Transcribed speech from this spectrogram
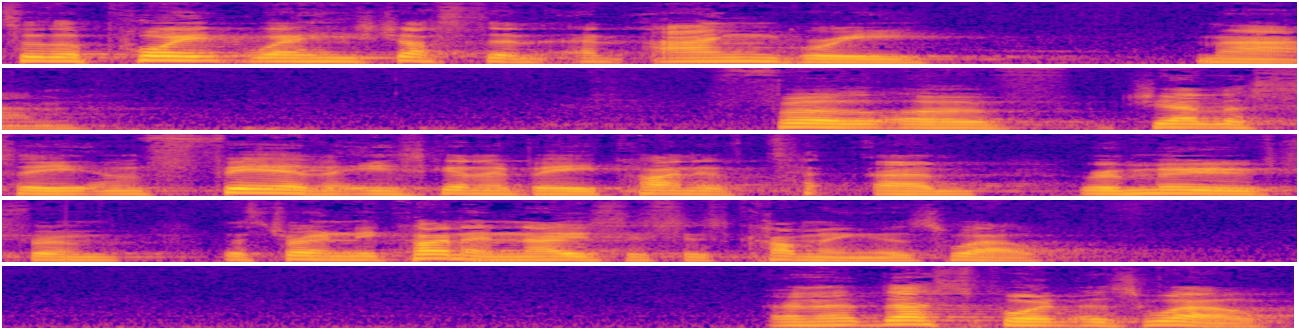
To the point where he's just an, an angry man, full of jealousy and fear that he's going to be kind of t- um, removed from the throne. He kind of knows this is coming as well. And at this point as well,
